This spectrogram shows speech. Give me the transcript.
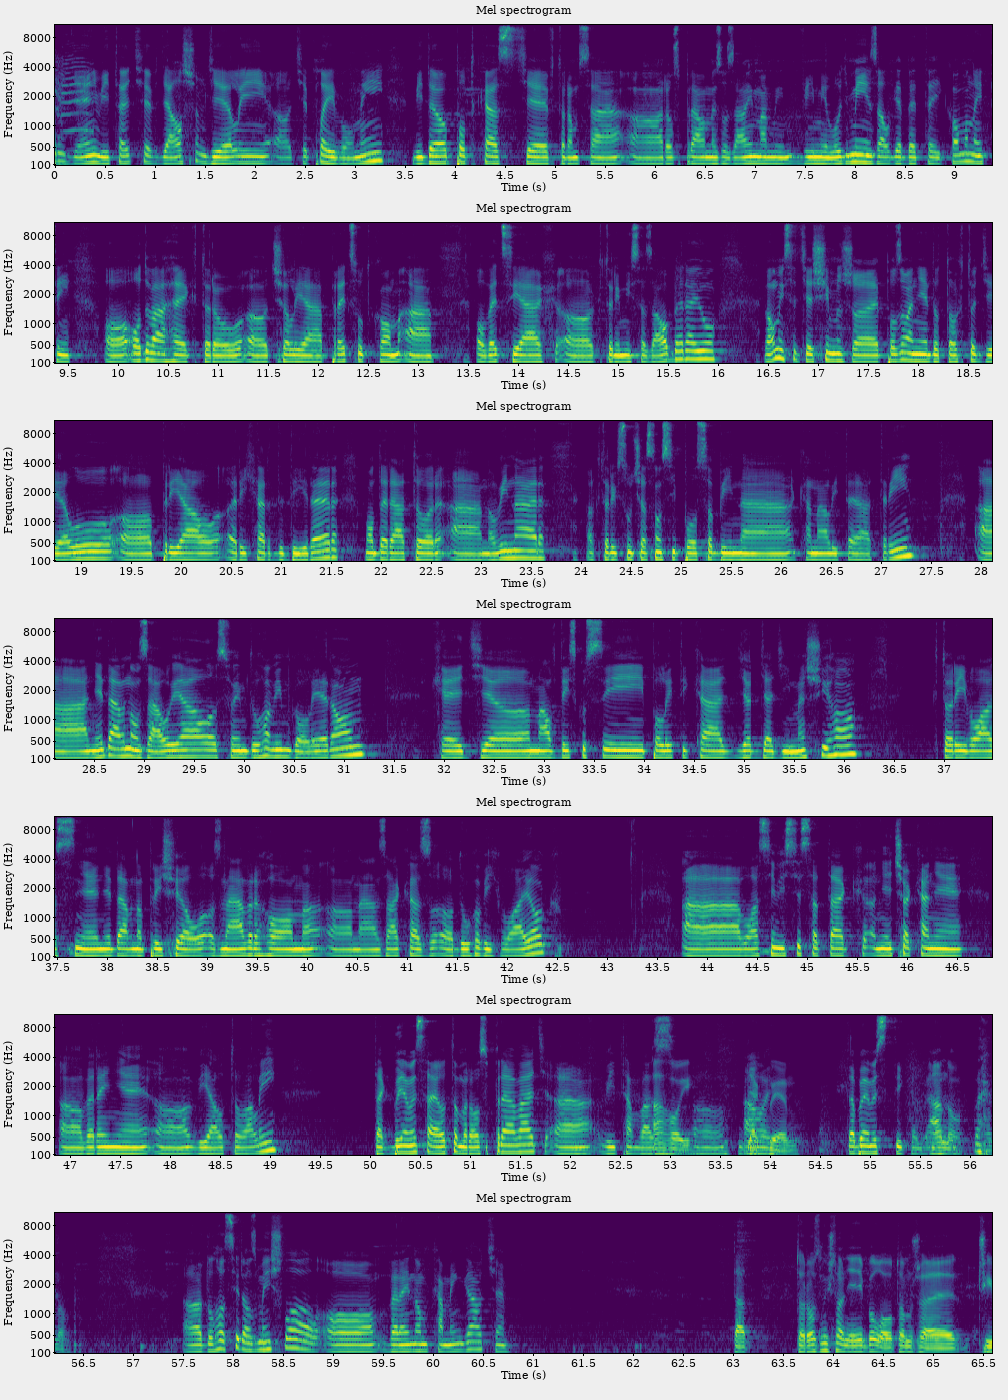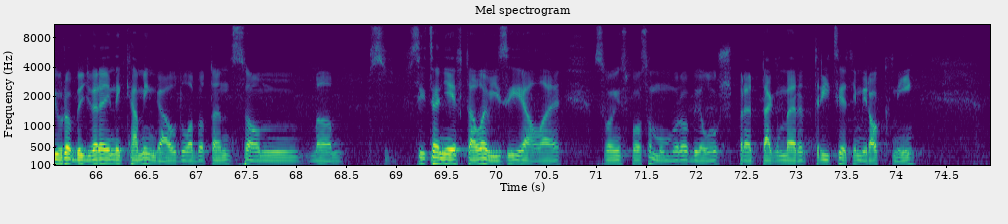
Dobrý deň, vítajte v ďalšom dieli Teplej vlny, videopodcaste, v ktorom sa rozprávame so zaujímavými ľuďmi z LGBTI komunity o odvahe, ktorou čelia predsudkom a o veciach, ktorými sa zaoberajú. Veľmi sa teším, že pozvanie do tohto dielu prijal Richard Dürer, moderátor a novinár, ktorý v súčasnosti pôsobí na kanáli TA3 a nedávno zaujal svojim duhovým golierom, keď uh, mal v diskusii politika Ďorďa Dimešiho, ktorý vlastne nedávno prišiel s návrhom uh, na zákaz uh, duhových vlajok. A vlastne vy ste sa tak nečakane verejne vyautovali. Tak budeme sa aj o tom rozprávať a vítam vás. Ahoj, ahoj. ďakujem. Tak budeme si týkať. Áno, áno. Dlho si rozmýšľal o verejnom coming oute? Tá, to rozmýšľanie nebolo o tom, že či urobiť verejný coming out, lebo ten som síce nie v televízii, ale svojím spôsobom urobil už pred takmer 30 rokmi.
